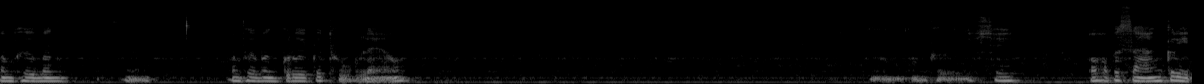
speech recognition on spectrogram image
อำเภอบางอำเภอบางกรวยก็ถูกแล้ว อำเภอใช้อ๋อภาษาอังกฤษ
